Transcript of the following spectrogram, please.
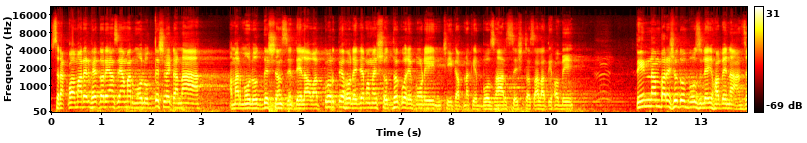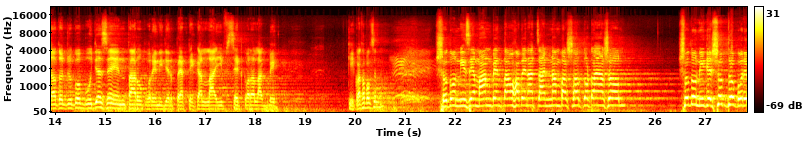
সেটা কমারের ভেতরে আছে, আমার মূল উদ্দেশ্য এটা না। আমার মূল উদ্দেশ্য হচ্ছে তেলাওয়াত করতে হলে যেমন শুদ্ধ করে পড়েন, ঠিক আপনাকে বোঝার চেষ্টা চালাতে হবে। তিন নাম্বারে শুধু বুঝলেই হবে না, যতটুকু বুঝেছেন তার উপরে নিজের প্র্যাকটিক্যাল লাইফ সেট করা লাগবে। কি কথা বলছেন? শুধু নিজে মানবেন তাও হবে না, চার নাম্বার শর্তটাই আসল। শুধু নিজে শুদ্ধ করে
